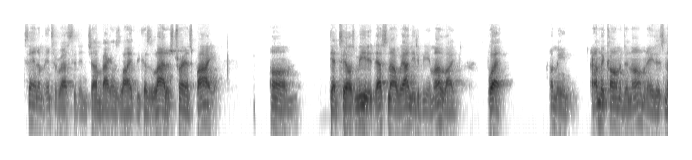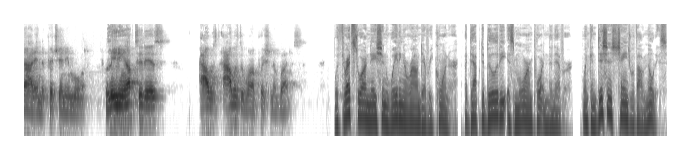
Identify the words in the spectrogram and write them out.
saying I'm interested in jumping back in his life because a lot has transpired. Um, that tells me that that's not where I need to be in my life. But I mean, I'm the common denominator that's not in the picture anymore. Leading up to this, I was I was the one pushing the buttons. With threats to our nation waiting around every corner, adaptability is more important than ever. When conditions change without notice,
